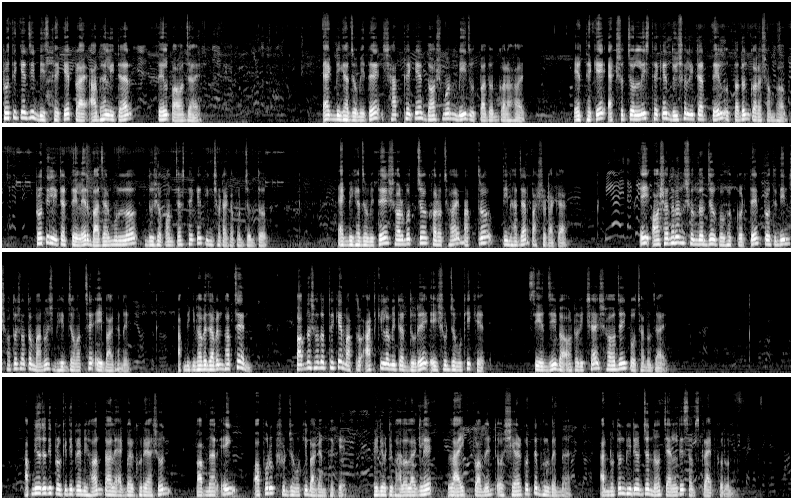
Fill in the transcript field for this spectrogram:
প্রতি কেজি বীজ থেকে প্রায় আধা লিটার তেল পাওয়া যায়। এক বিঘা জমিতে সাত থেকে দশ মন বীজ উৎপাদন করা হয়। এর থেকে একশো চল্লিশ থেকে দুইশো লিটার তেল উৎপাদন করা সম্ভব। প্রতি লিটার তেলের বাজার মূল্য দুশো থেকে তিনশো টাকা পর্যন্ত। এক বিঘা জমিতে সর্বোচ্চ খরচ হয় মাত্র তিন হাজার পাঁচশো টাকা। এই অসাধারণ সৌন্দর্য উপভোগ করতে প্রতিদিন শত শত মানুষ ভিড় জমাচ্ছে এই বাগানে। আপনি কীভাবে যাবেন ভাবছেন? পাবনা সদর থেকে মাত্র আট কিলোমিটার দূরে এই সূর্যমুখী ক্ষেত। সিএনজি বা অটোরিকশায় সহজেই পৌঁছানো যায়। আপনিও যদি প্রকৃতিপ্রেমী হন, তাহলে একবার ঘুরে আসুন পাবনার এই অপরূপ সূর্যমুখী বাগান থেকে। ভিডিওটি ভালো লাগলে লাইক, কমেন্ট ও শেয়ার করতে ভুলবেন না। আর নতুন ভিডিওর জন্য চ্যানেলটি সাবস্ক্রাইব করুন।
